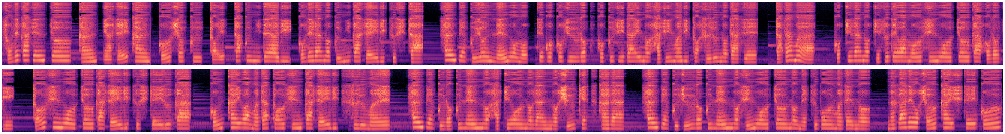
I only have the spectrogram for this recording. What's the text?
それが全長、官や西漢、公職といった国であり、これらの国が成立した。304年をもって五個十六国時代の始まりとするのだぜ。ただまあ、こちらの地図では盲信王朝が滅び、東新王朝が成立しているが、今回はまだ東新が成立する前、306年の八王の乱の終結から、316年の新王朝の滅亡までの流れを紹介していこう。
